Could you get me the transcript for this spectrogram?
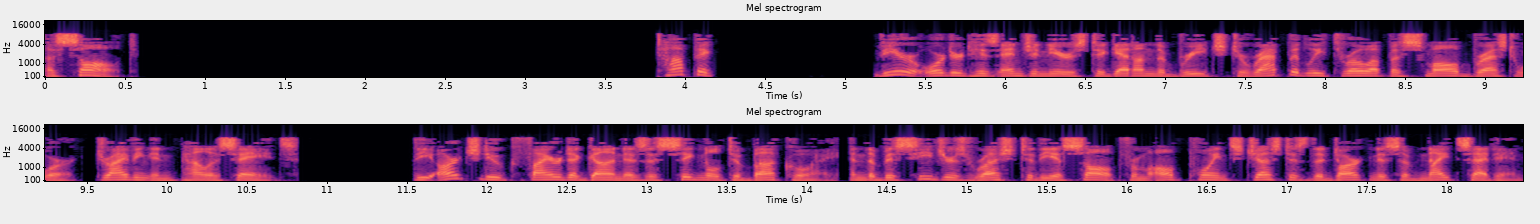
Assault Vere ordered his engineers to get on the breach to rapidly throw up a small breastwork, driving in palisades. The Archduke fired a gun as a signal to Bucquoy, and the besiegers rushed to the assault from all points just as the darkness of night set in.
